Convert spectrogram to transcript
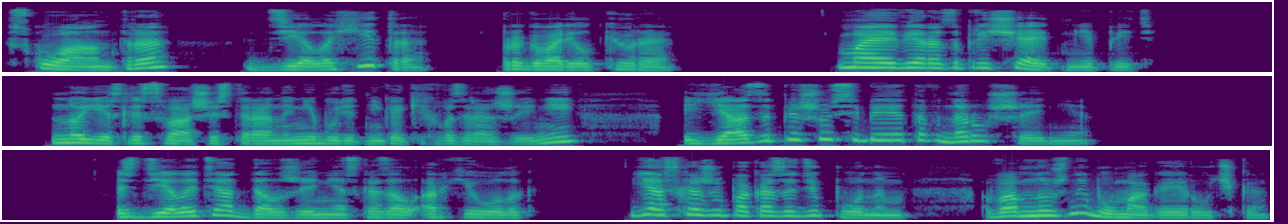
«С куантра дело хитро», — проговорил Кюре. «Моя вера запрещает мне пить. Но если с вашей стороны не будет никаких возражений, я запишу себе это в нарушение». «Сделайте одолжение», — сказал археолог. «Я схожу пока за Дюпоном. Вам нужны бумага и ручка?»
